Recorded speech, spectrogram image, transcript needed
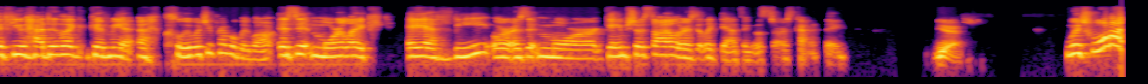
If you had to like give me a, a clue, which you probably won't, is it more like AFV or is it more game show style or is it like Dancing with the Stars kind of thing? Yes. Which one?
